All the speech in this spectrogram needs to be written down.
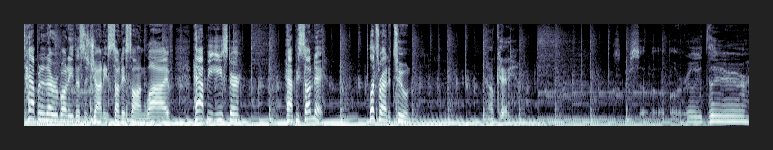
What's happening, everybody? This is Johnny's Sunday Song Live. Happy Easter. Happy Sunday. Let's write a tune. Okay. Set up right there.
